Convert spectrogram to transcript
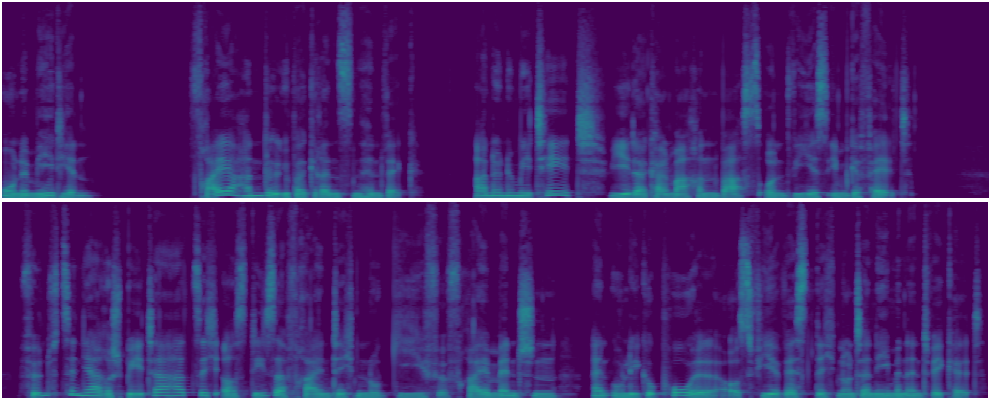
ohne Medien. Freier Handel über Grenzen hinweg. Anonymität, jeder kann machen, was und wie es ihm gefällt. 15 Jahre später hat sich aus dieser freien Technologie für freie Menschen ein Oligopol aus vier westlichen Unternehmen entwickelt.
